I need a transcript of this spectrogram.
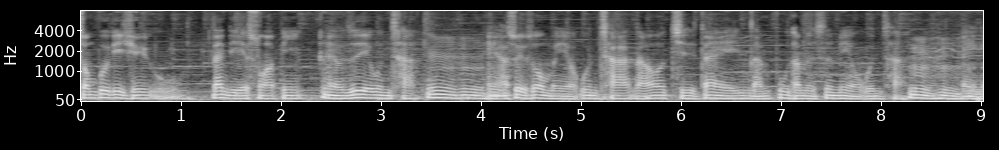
中部地区有咱的山边，还有日夜温差，嗯哎呀、所以说我们有温差，然后其实在南部他们是没有温差，嗯嗯哎、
